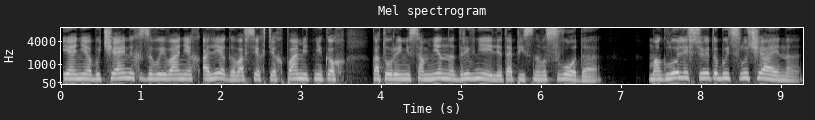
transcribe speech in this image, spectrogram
и о необычайных завоеваниях Олега во всех тех памятниках, которые, несомненно, древнее летописного свода. Могло ли все это быть случайно?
